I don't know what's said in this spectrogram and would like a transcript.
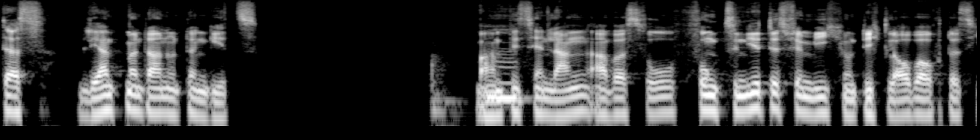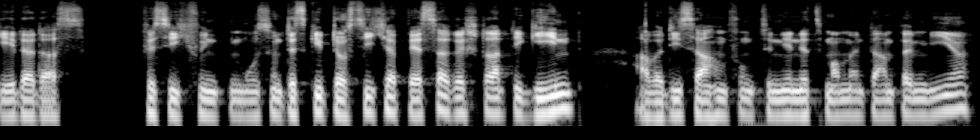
das lernt man dann und dann geht's. War ein mhm. bisschen lang, aber so funktioniert es für mich und ich glaube auch, dass jeder das für sich finden muss. Und es gibt auch sicher bessere Strategien, aber die Sachen funktionieren jetzt momentan bei mir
